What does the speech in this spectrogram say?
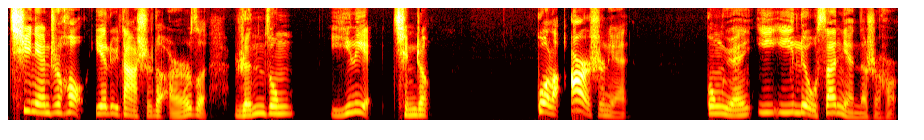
七年之后，耶律大石的儿子仁宗一烈亲政。过了二十年，公元一一六三年的时候，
